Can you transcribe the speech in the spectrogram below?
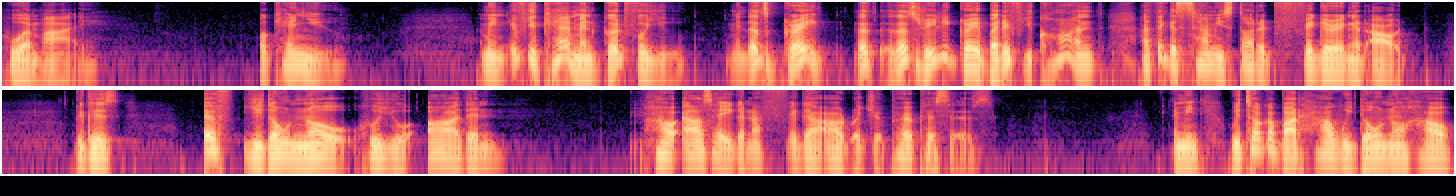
Who am I? Or can you? I mean, if you can, man, good for you. I mean, that's great. That's, that's really great. But if you can't, I think it's time you started figuring it out. Because if you don't know who you are, then how else are you going to figure out what your purpose is? I mean, we talk about how we don't know how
